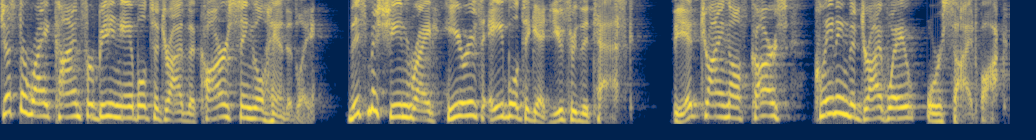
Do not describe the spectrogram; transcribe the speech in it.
Just the right kind for being able to drive the car single-handedly. This machine right here is able to get you through the task, be it drying off cars, cleaning the driveway, or sidewalk.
